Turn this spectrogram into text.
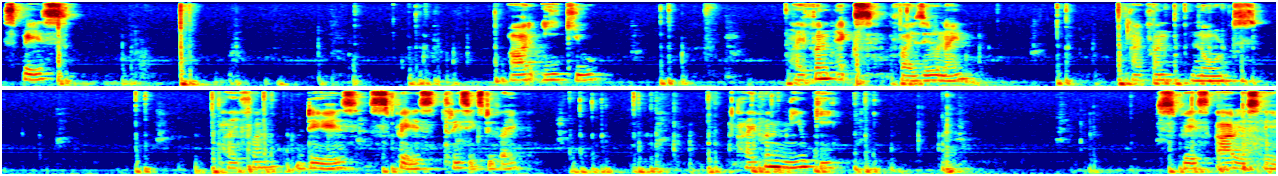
space req hyphen x 509 hyphen nodes hyphen days space 365 hyphen new key space rsa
